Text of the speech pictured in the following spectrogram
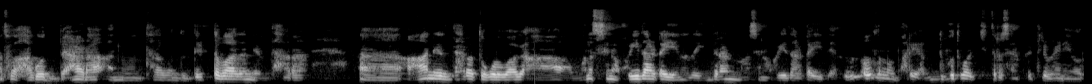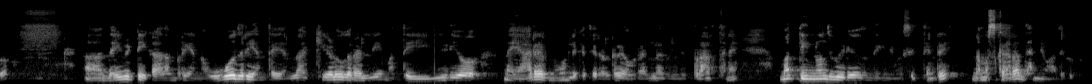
ಅಥವಾ ಆಗೋದು ಬೇಡ ಅನ್ನುವಂಥ ಒಂದು ದಿಟ್ಟವಾದ ನಿರ್ಧಾರ. ಆ, ನಿರ್ಧಾರ ತಗೊಳ್ಳುವಾಗ ಆ ಮನಸ್ಸಿನ ಹೊಯ್ದಾಟ ಏನದ ಇಂದಿರಾನ್ ಮನಸ್ಸಿನ ಹೊಯ್ದಾಟ ಇದೆ ಎಲ್ಲದನ್ನು ಭಾರಿ ಅದ್ಭುತವಾಗಿ ಚಿತ್ರಿಸ್ತಾರೆ ತ್ರಿವೇಣಿಯವರು ದಯವಿಟ್ಟು ಈ ಕಾದಂಬರಿಯನ್ನು ಓದ್ರಿ ಅಂತ ಎಲ್ಲ ಕೇಳುಗರಲ್ಲಿ ಮತ್ತೆ ಈ ವಿಡಿಯೋನ ಯಾರ್ಯಾರು ನೋಡ್ಲಿಕ್ಕೆ ಅವರೆಲ್ಲರಲ್ಲಿ ಪ್ರಾರ್ಥನೆ. ಮತ್ತೆ ಇನ್ನೊಂದು ವಿಡಿಯೋದೊಂದಿಗೆ ನಿಮಗೆ ಸಿಗ್ತೀನಿ ರೀ ನಮಸ್ಕಾರ, ಧನ್ಯವಾದಗಳು.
